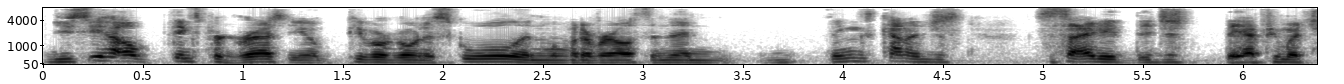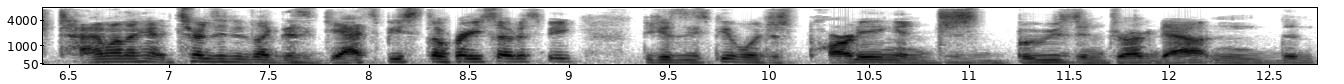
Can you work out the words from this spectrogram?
You see how things progress. You know, people are going to school and whatever else, and then things kind of just society they just they have too much time on their hands. It turns into like this Gatsby story, so to speak, because these people are just partying and just boozed and drugged out, and then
